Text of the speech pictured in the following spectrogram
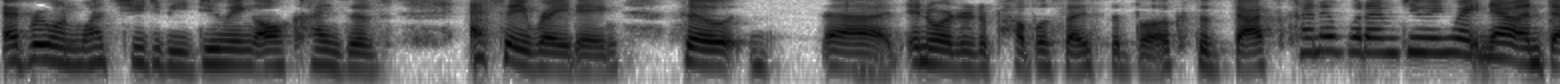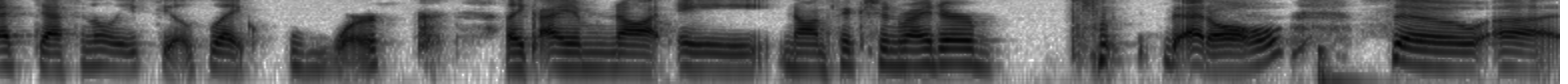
everyone wants you to be doing all kinds of essay writing. So, uh, in order to publicize the book. So that's kind of what I'm doing right now. And that definitely feels like work. Like I am not a nonfiction writer, at all. So uh,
